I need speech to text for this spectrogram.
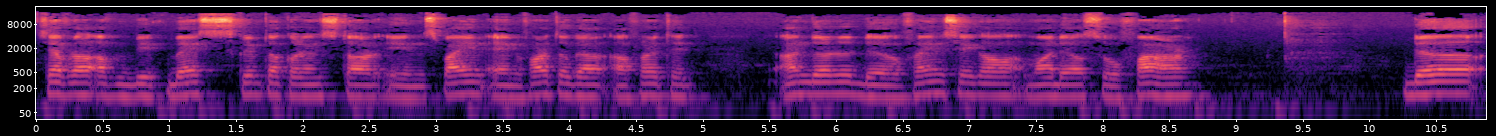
Several of Bitbase cryptocurrency stores in Spain and Portugal operated under the franchise model so far. The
